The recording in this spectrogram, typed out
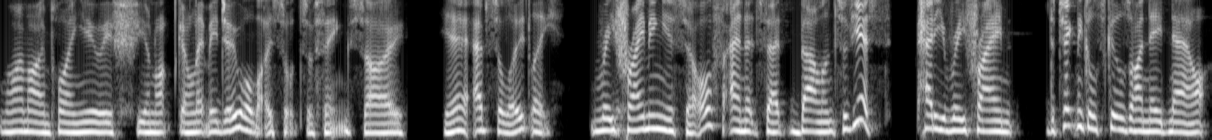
why am I employing you if you're not going to let me do all those sorts of things? So yeah, absolutely. Reframing yourself. And it's that balance of, yes, how do you reframe the technical skills I need now?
